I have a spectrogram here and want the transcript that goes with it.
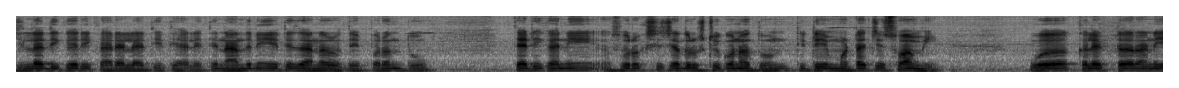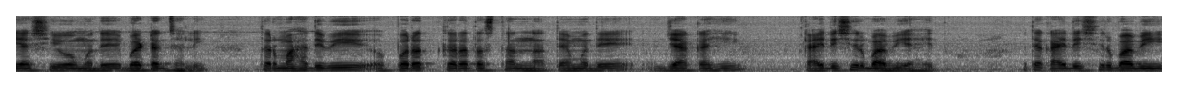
जिल्हाधिकारी कार्यालयात इथे आले. ते नांदणी येथे जाणार होते परंतु त्या ठिकाणी सुरक्षेच्या दृष्टिकोनातून तिथे मठाचे स्वामी व कलेक्टर आणि या सी ओमध्ये बैठक झाली. तर महादेवी परत करत असताना त्यामध्ये ज्या काही कायदेशीर बाबी आहेत त्या कायदेशीर बाबी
